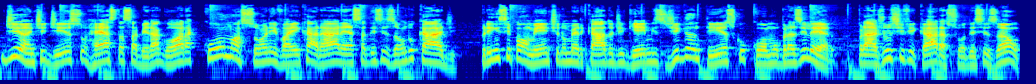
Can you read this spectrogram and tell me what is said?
Diante disso, resta saber agora como a Sony vai encarar essa decisão do CAD, principalmente no mercado de games gigantesco como o brasileiro. Para justificar a sua decisão,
